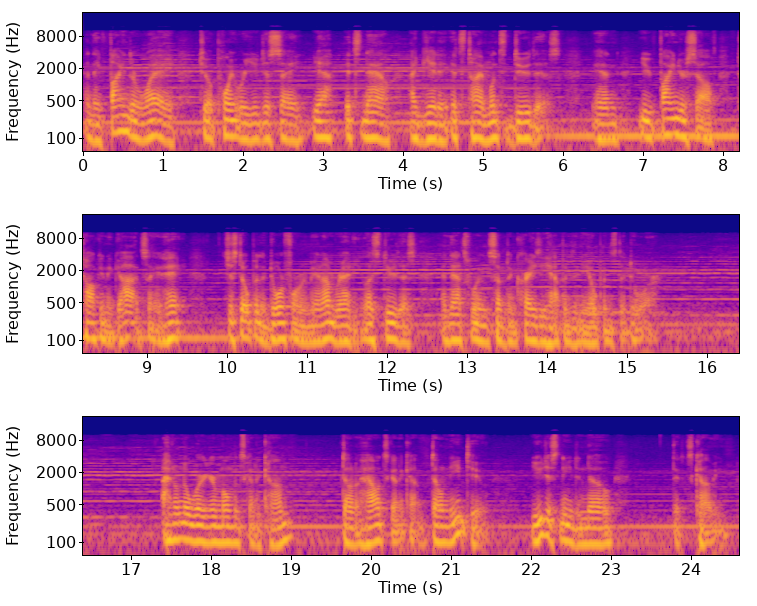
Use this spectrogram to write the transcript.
and they find their way to a point where you just say, Yeah, it's now. I get it. It's time. Let's do this. And you find yourself talking to God saying, Hey, just open the door for me, man. I'm ready. Let's do this. And that's when something crazy happens and He opens the door. I don't know where your moment's going to come. Don't know how it's going to come. Don't need to. You just need to know that it's coming.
